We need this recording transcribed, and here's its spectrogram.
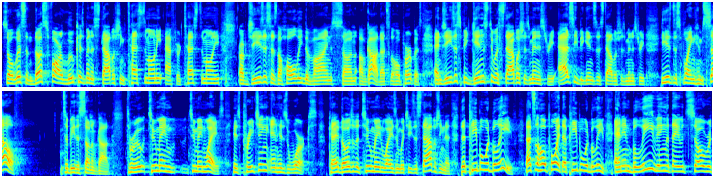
So listen, thus far, Luke has been establishing testimony after testimony of Jesus as the holy, divine Son of God. That's the whole purpose. And Jesus begins to establish his ministry. As he begins to establish his ministry, he is displaying himself to be the Son of God through two main, two main ways his preaching and his works. Okay, those are the two main ways in which he's establishing that. That people would believe. That's the whole point, that people would believe. And in believing, that they would so re-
